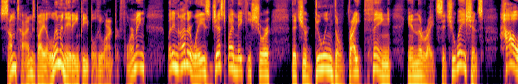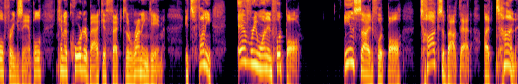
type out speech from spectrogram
Sometimes by eliminating people who aren't performing, but in other ways just by making sure that you're doing the right thing in the right situations. How, for example, can a quarterback affect the running game? It's funny. Everyone in football, inside football, talks about that a ton.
